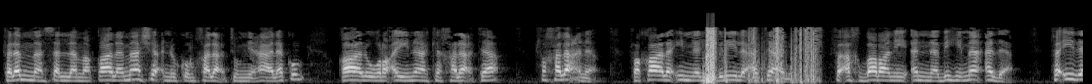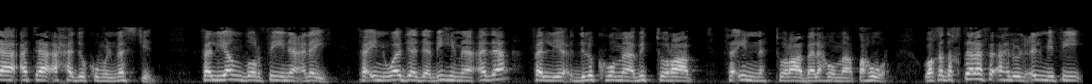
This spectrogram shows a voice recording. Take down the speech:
فلما سلم قال ما شأنكم خلعتم نعالكم؟ قالوا رأيناك خلعت فخلعنا. فقال إن جبريل أتاني. فأخبرني أن بهما أذى. فإذا أتى أحدكم المسجد فلينظر في نعليه فإن وجد بهما أذى فليدلكهما بالتراب فإن التراب لهما طهور. وقد اختلف أهل العلم في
